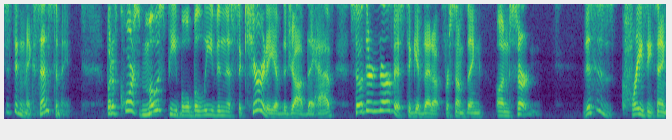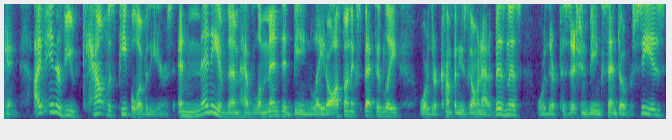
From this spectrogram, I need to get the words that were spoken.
just didn't make sense to me. But of course, most people believe in the security of the job they have, so they're nervous to give that up for something uncertain. This is crazy thinking. I've interviewed countless people over the years, and many of them have lamented being laid off unexpectedly, or their companies going out of business, or their position being sent overseas.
